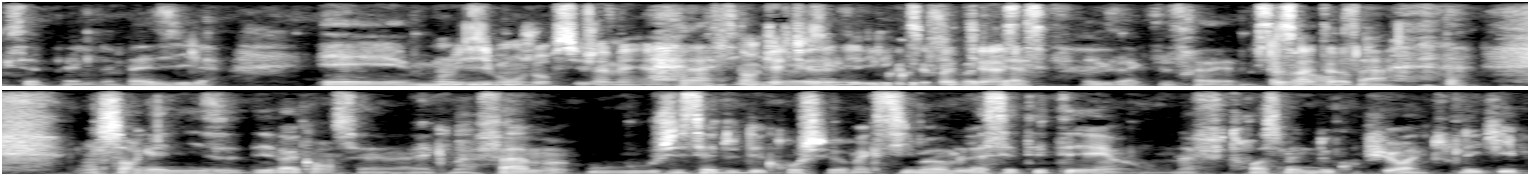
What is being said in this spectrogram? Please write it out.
qui s'appelle Basile, et on lui dit hum, bonjour si jamais ah, dans quelques années il écoute ce podcast. Exact, ce serait, ça serait top. Ça. on s'organise des vacances euh, avec ma femme où j'essaie de décrocher au maximum. Là cet été, on a fait trois semaines de coupure avec toute l'équipe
